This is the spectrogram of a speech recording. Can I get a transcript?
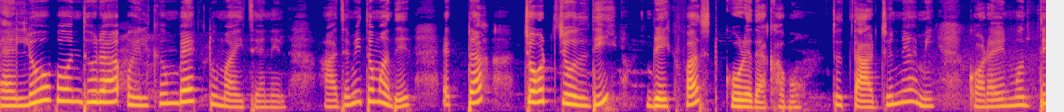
হ্যালো বন্ধুরা, welcome back to my channel. আজ আমি তোমাদের একটা চট জলদি ব্রেকফাস্ট করে দেখাবো। তো তার জন্যে আমি কড়াইয়ের মধ্যে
